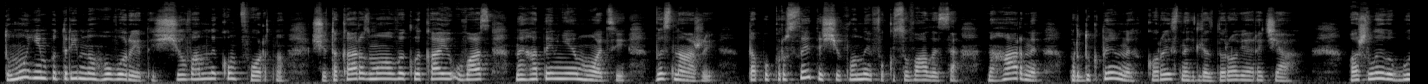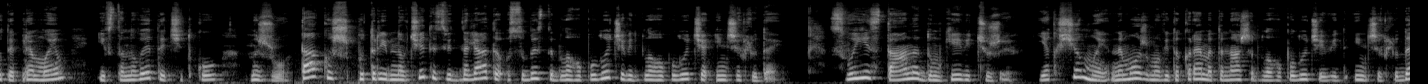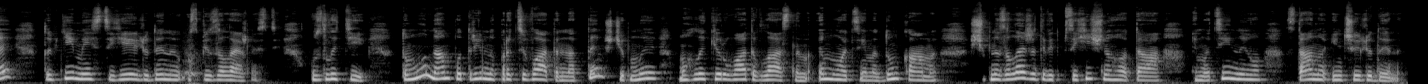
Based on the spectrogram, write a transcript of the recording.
Тому їм потрібно говорити, що вам некомфортно, що така розмова викликає у вас негативні емоції, виснажує, та попросити, щоб вони фокусувалися на гарних, продуктивних, корисних для здоров'я речах. Важливо бути прямим і встановити чітку межу. Також потрібно вчитись віддаляти особисте благополуччя від благополуччя інших людей, свої стани, думки від чужих. Якщо ми не можемо відокремити наше благополуччя від інших людей, тоді ми з цією людиною у співзалежності, у злиті. Тому нам потрібно працювати над тим, щоб ми могли керувати власними емоціями, думками, щоб не залежати від психічного та емоційного стану іншої людини.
